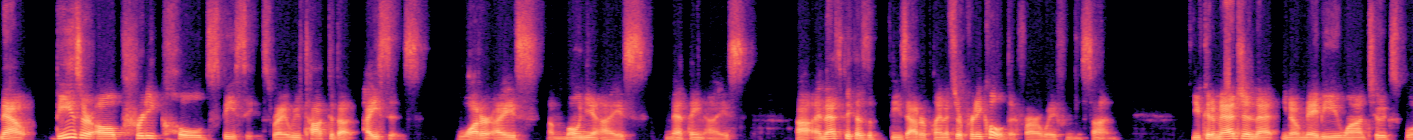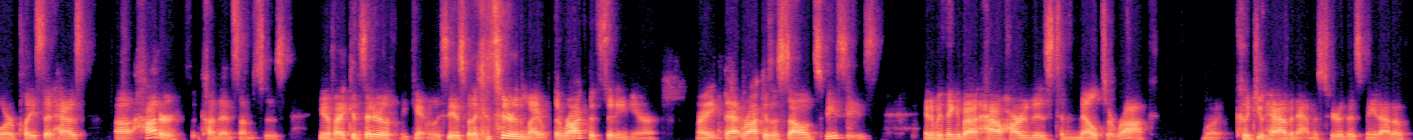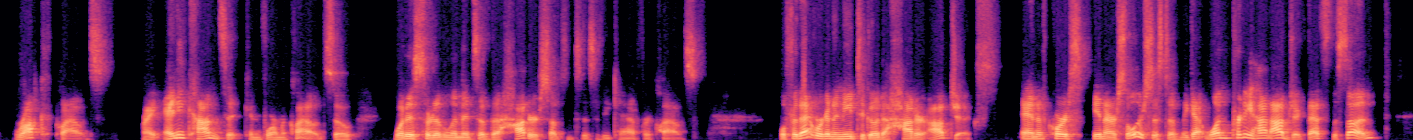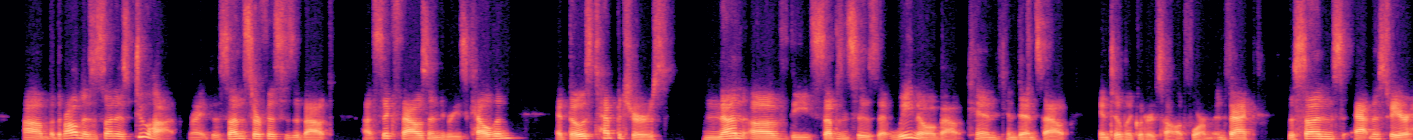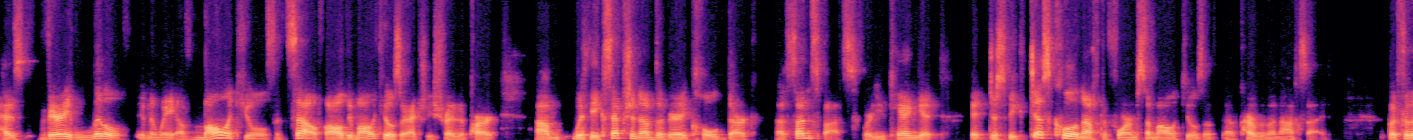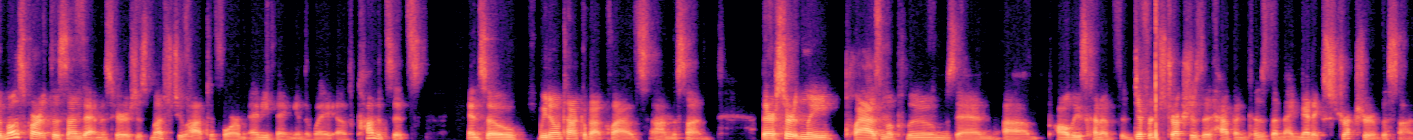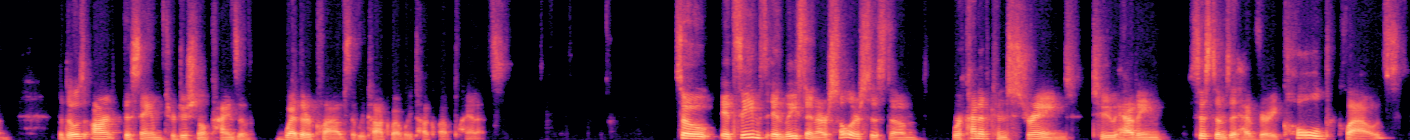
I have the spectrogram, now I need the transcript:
Now, these are all pretty cold species, right? We've talked about ices, water ice, ammonia ice, methane ice, uh, and that's because the, these outer planets are pretty cold. They're far away from the sun. You can imagine that, you know, maybe you want to explore a place that has uh, hotter condensed substances. You know, if I consider, you can't really see this, but I consider my, the rock that's sitting here, right? That rock is a solid species. And if we think about how hard it is to melt a rock, well, could you have an atmosphere that's made out of rock clouds, right? Any condensate can form a cloud. So what is sort of the limits of the hotter substances that we can have for clouds? Well, for that, we're going to need to go to hotter objects. And of course, in our solar system, we got one pretty hot object, that's the sun. Um, but the problem is the sun is too hot, right? The sun's surface is about uh, 6,000 degrees Kelvin. At those temperatures, none of the substances that we know about can condense out into liquid or solid form. In fact, the sun's atmosphere has very little in the way of molecules itself. All the molecules are actually shredded apart, um, with the exception of the very cold, dark uh, sunspots, where you can get it just be just cool enough to form some molecules of, of carbon monoxide. But for the most part, the sun's atmosphere is just much too hot to form anything in the way of condensates. And so we don't talk about clouds on the sun there are certainly plasma plumes and um, all these kind of different structures that happen because of the magnetic structure of the sun. But those aren't the same traditional kinds of weather clouds that we talk about when we talk about planets. So it seems, at least in our solar system, we're kind of constrained to having systems that have very cold clouds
